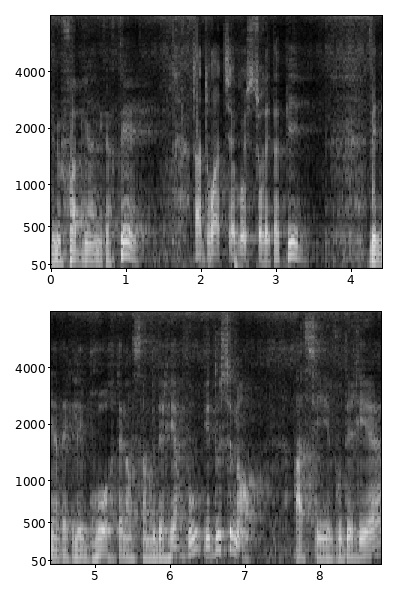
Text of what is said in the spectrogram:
Une fois bien écarté, à droite et à gauche sur les tapis, venez avec les gros orteils ensemble derrière vous et doucement, asseyez-vous derrière,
